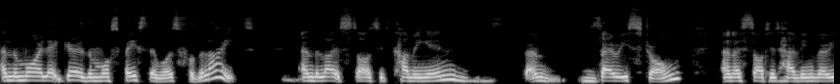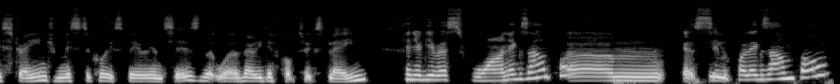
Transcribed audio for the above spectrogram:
And the more I let go, the more space there was for the light. Mm-hmm. And the light started coming in um, very strong. And I started having very strange mystical experiences that were very difficult to explain. Can you give us one example? Um, simple example.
